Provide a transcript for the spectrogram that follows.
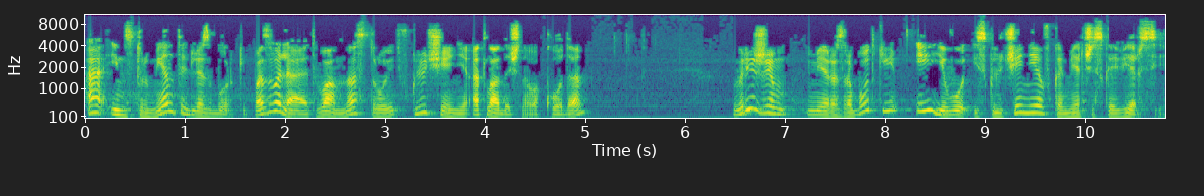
А инструменты для сборки позволяют вам настроить включение отладочного кода в режиме разработки и его исключение в коммерческой версии.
